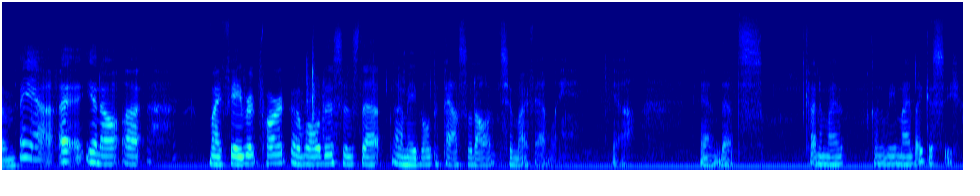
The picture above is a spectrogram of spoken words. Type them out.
am. Yeah, I, you know, uh, my favorite part of all this is that I'm able to pass it on to my family. Yeah, and that's kind of my going to be my legacy.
